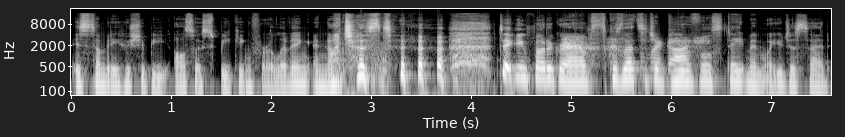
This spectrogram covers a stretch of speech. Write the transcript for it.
is somebody who should be also speaking for a living and not just taking photographs because that's such oh a gosh. beautiful statement what you just said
